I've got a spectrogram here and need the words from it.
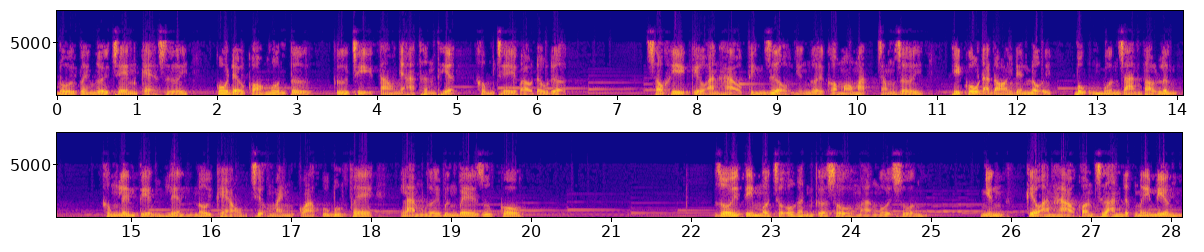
đối với người trên kẻ dưới, cô đều có ngôn từ, cử chỉ tao nhã thân thiện, không chê vào đâu được. Sau khi Kiều An Hảo kính rượu những người có máu mặt trong giới, thì cô đã đói đến nỗi bụng muốn dán vào lưng. Không lên tiếng liền nôi kéo Triệu Manh qua khu buffet làm người bưng bê giúp cô. Rồi tìm một chỗ gần cửa sổ mà ngồi xuống. Nhưng Kiều An Hảo còn chưa ăn được mấy miếng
